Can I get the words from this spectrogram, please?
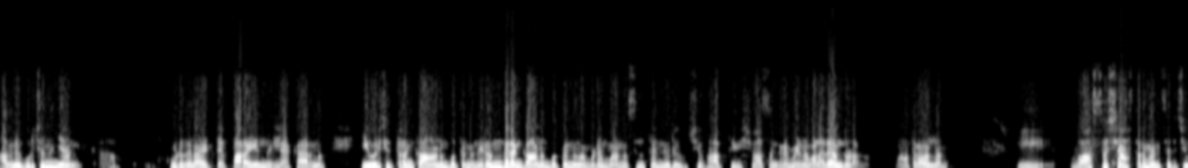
അതിനെക്കുറിച്ചൊന്നും ഞാൻ കൂടുതലായിട്ട് പറയുന്നില്ല. കാരണം ഈ ഒരു ചിത്രം കാണുമ്പോൾ തന്നെ നിരന്തരം കാണുമ്പോൾ തന്നെ നമ്മുടെ മനസ്സിൽ തന്നെ ഒരു ശുഭാപ്തി വിശ്വാസം ക്രമേണ വളരാൻ തുടങ്ങും. മാത്രമല്ല ഈ വാസ്തുശാസ്ത്രം അനുസരിച്ച്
